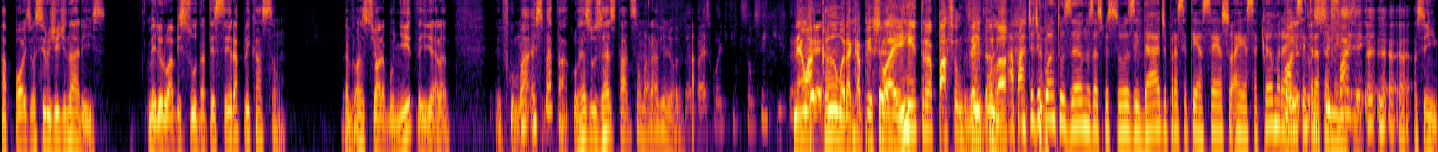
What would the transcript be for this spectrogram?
após uma cirurgia de nariz melhorou absurdo na terceira aplicação. É uma senhora bonita e ela Ficou um espetáculo. Os resultados são maravilhosos. Então, parece coisa de ficção científica. Né? É uma é. câmara que a pessoa é. entra, passa um Verdade. tempo lá. A partir de quantos anos as pessoas, idade, para se ter acesso a essa câmara, Olha, a esse tratamento? Se faz, é assim,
